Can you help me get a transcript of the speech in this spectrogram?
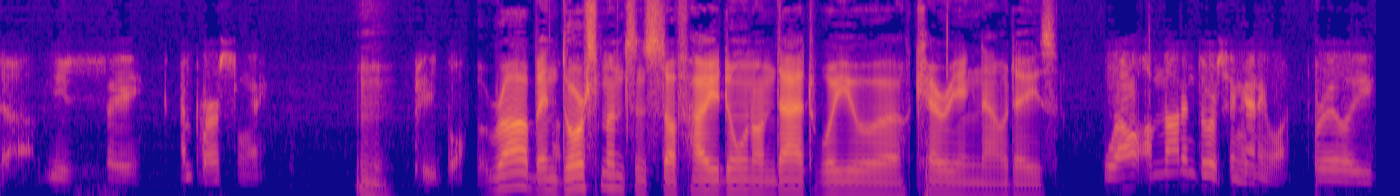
uh, musically and personally Mhm. people. Rob, endorsements and stuff. How you doing on that? What you uh, carrying nowadays? Well, I'm not endorsing anyone. Really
